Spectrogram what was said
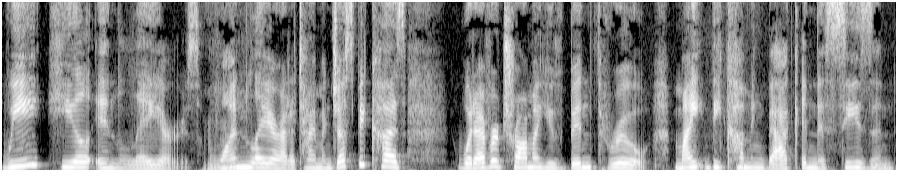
We heal in layers, mm-hmm. one layer at a time. And just because whatever trauma you've been through might be coming back in this season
